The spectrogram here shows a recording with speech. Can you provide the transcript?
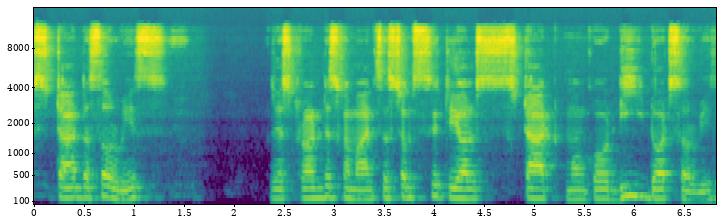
start the service just run this command systemctl start mongo d dot service.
